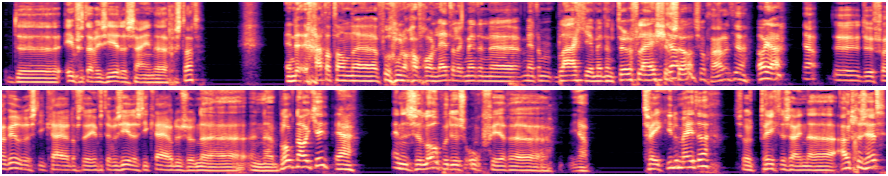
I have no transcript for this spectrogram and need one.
de inventariseerders zijn gestart. En de- gaat dat dan, eh vroeg me nog af, gewoon letterlijk met een, met een blaadje, met een turflijstje of ja, zo? zo gaat het, ja. Oh ja? Ja, de, de vrijwilligers die krijgen, of de inventariseerders, die krijgen dus een, eh, een eh, bloknootje. Ja. En ze lopen dus ongeveer eh, ja, twee kilometer. Zo trajecten zijn uitgezet.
